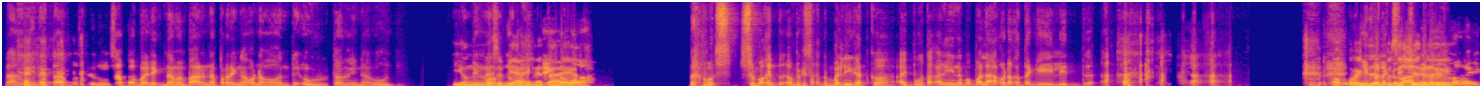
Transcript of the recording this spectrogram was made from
Tangina. Tapos yung sa pabalik naman, parang naparing ako ng onte. Oh, tangina. Uy. Yung May nasa biyahe na tayo. ako, ah. Tapos, sumakit. Sabi ko, sakit ng balikat ko. ah. Ay, puta, kanina pa pala ako nakatagilid. Awkward na position mo eh.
